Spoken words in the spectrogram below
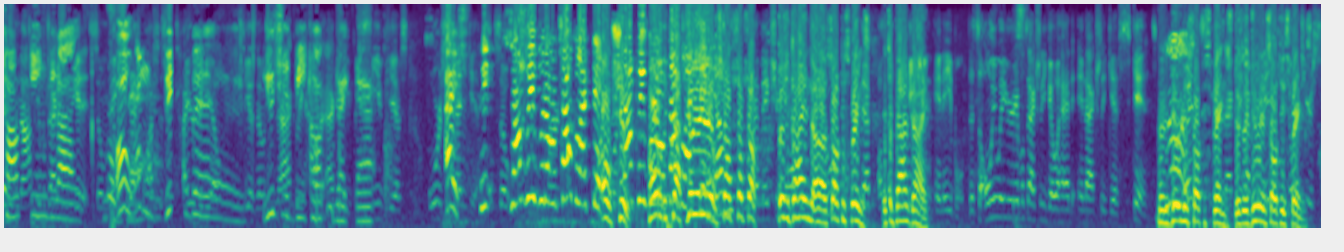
talking like, oh, I'm big, you should be talking like that hey, so some people don't talk like that. Oh shoot! Some people Holy don't crap! Talk like yo, yo, yo! Stop, stop, stop! Sure There's a guy in uh, Salty Springs. It's a bad guy. Enabled. That's the only way you're able to actually go ahead and actually give skins. There's a dude in Salty Springs. There's a dude in Salty Springs.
